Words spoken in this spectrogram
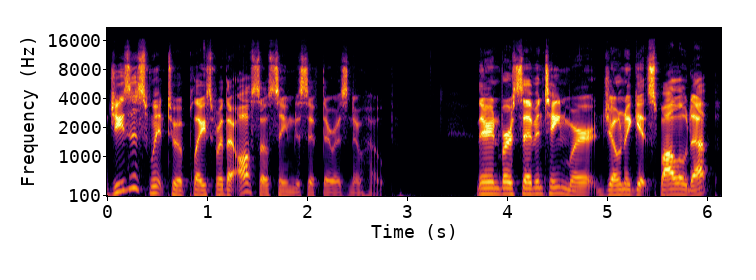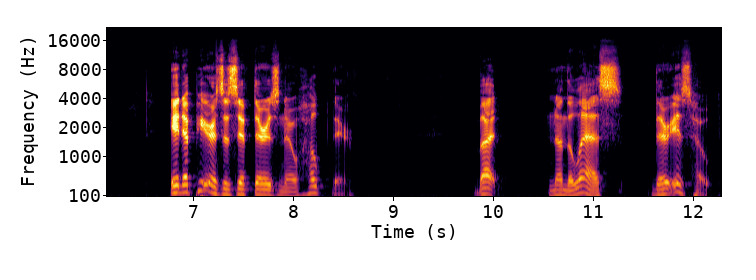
Jesus went to a place where there also seemed as if there was no hope. There in verse 17, where Jonah gets swallowed up, it appears as if there is no hope there. But nonetheless, there is hope.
